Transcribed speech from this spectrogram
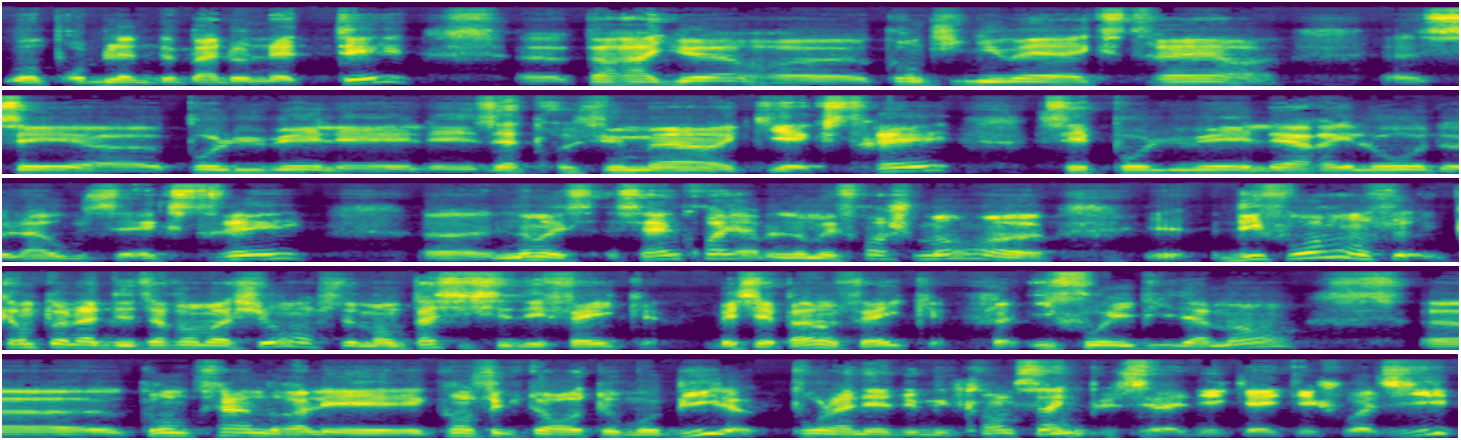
ou un problème de malhonnêteté. par ailleurs, continuer à extraire, c'est polluer les, êtres humains qui extraient, c'est polluer l'air et l'eau de là où c'est extrait. Euh, non, mais c'est incroyable. Non, mais franchement, euh, des fois, quand on a des informations, on se demande pas si c'est des fakes. Mais c'est pas un fake. Il faut évidemment euh, contraindre les constructeurs automobiles pour l'année 2035, puisque c'est l'année qui a été choisie,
